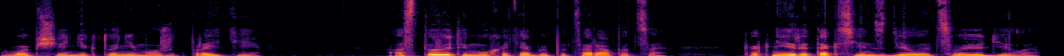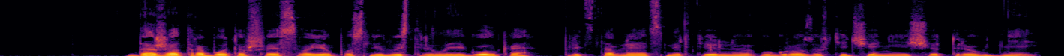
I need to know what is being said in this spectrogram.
вообще никто не может пройти. А стоит ему хотя бы поцарапаться, как нейротоксин сделает свое дело. Даже отработавшая свое после выстрела иголка представляет смертельную угрозу в течение еще трех дней.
